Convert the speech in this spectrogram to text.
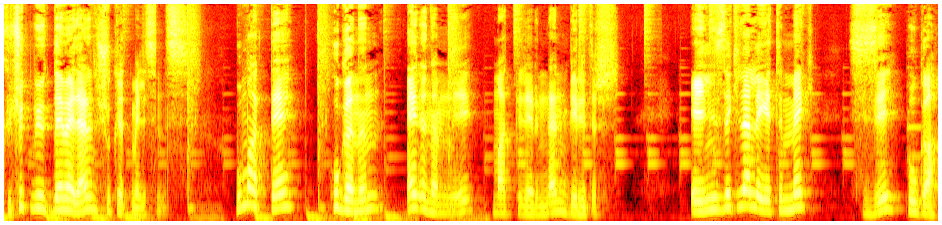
küçük büyük demeden şükretmelisiniz. Bu madde Huga'nın en önemli maddelerinden biridir. Elinizdekilerle yetinmek sizi Huga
